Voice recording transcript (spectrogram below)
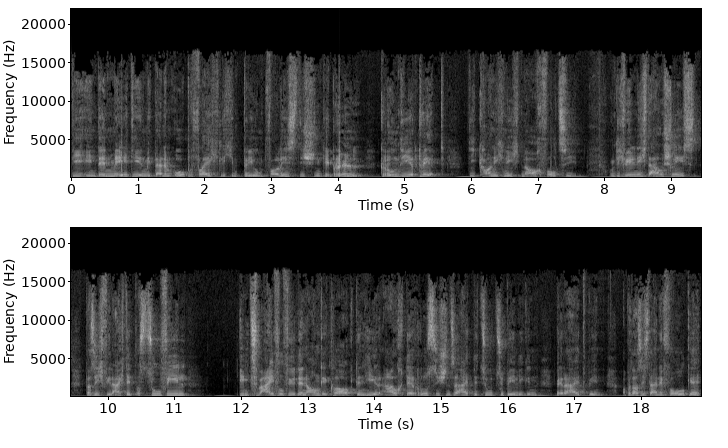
die in den Medien mit einem oberflächlichen triumphalistischen Gebrüll grundiert wird, die kann ich nicht nachvollziehen. Und ich will nicht ausschließen, dass ich vielleicht etwas zu viel im Zweifel für den Angeklagten hier auch der russischen Seite zuzubilligen bereit bin. Aber das ist eine Folge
